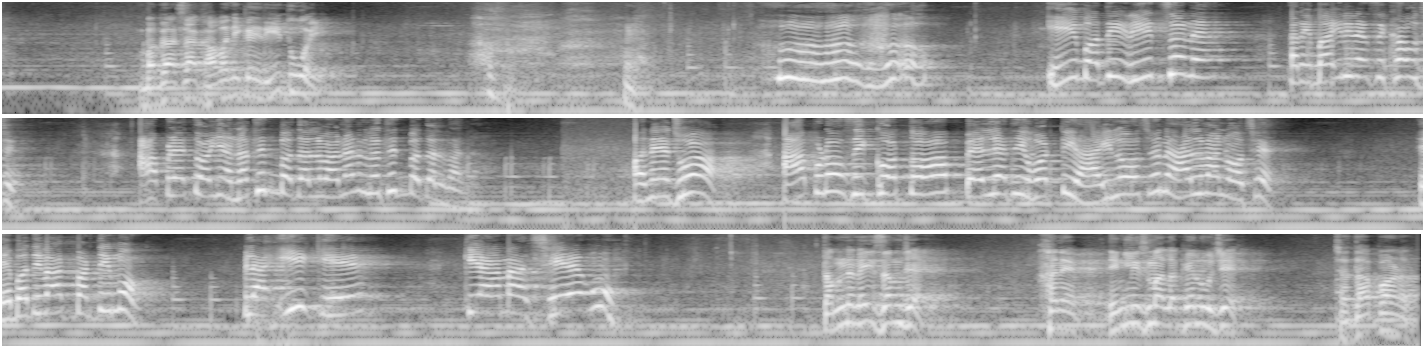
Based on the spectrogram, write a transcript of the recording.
બગાસા ખાવાની કઈ રીત હોય? એ બધી રીત છે ને તારી બાયરીને શીખવું છે. આપણે તો અહીંયા નથી જ બદલવાના નથી જ બદલવાના. અને જો આપણો સિક્કો તો પહેલેથી વટી હાઈલો છે ને, હાલવાનો છે. એ બધી વાત પડતી મો પેલા ઈ કે કે આમાં છે હું? તમને નહીં સમજાય. અને ઇંગ્લિશમાં લખેલું છે. છતાં પણ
